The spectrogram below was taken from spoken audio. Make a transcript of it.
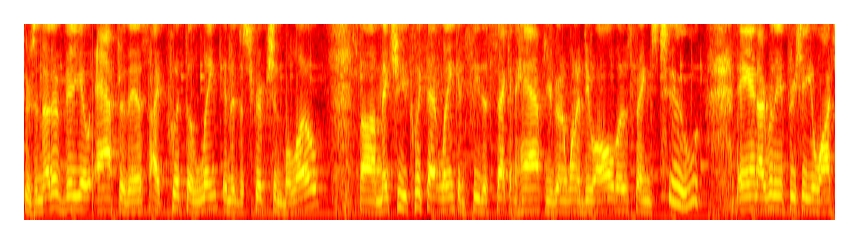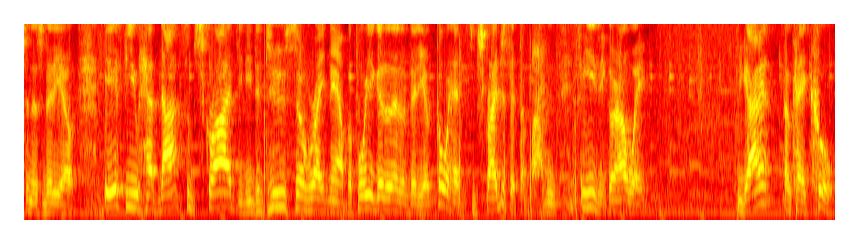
There's another video after this. I put the link in the description below. Uh, make sure you click that link and see the second half. You're going to want to do all those things too. And and I really appreciate you watching this video. If you have not subscribed you need to do so right now. Before you go to the other video go ahead and subscribe. Just hit the button. It's easy. Go I'll wait. You got it? Okay cool.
